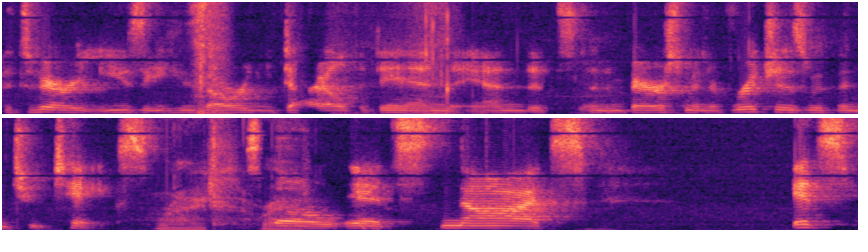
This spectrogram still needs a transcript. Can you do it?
it's very easy. He's already dialed it in, and it's an embarrassment of riches within two takes. Right. Right. So it's not, it's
